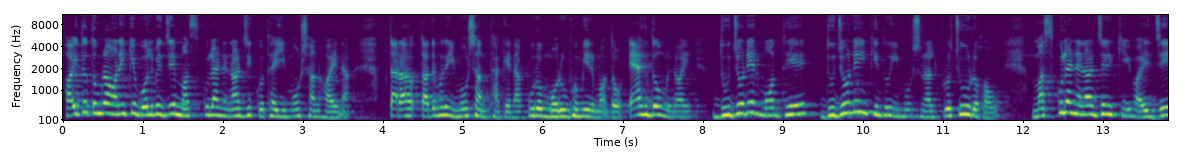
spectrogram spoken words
হয়তো তোমরা অনেকে বলবে যে মাস্কুলার এনার্জি কোথায় ইমোশান হয় না। তারা, তাদের মধ্যে ইমোশান থাকে না, পুরো মরুভূমির মতো। একদম নয়। দুজনের মধ্যে, দুজনেই কিন্তু ইমোশনাল, প্রচুর হও। মাস্কুলার এনার্জির কি হয়? যে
